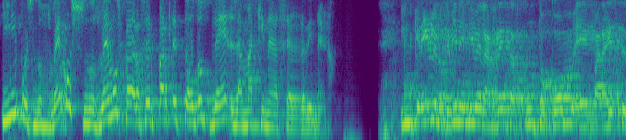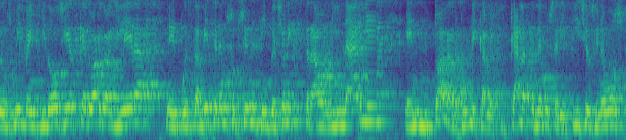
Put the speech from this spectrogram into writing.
Y pues nos vemos, nos vemos para ser parte todos de la máquina de hacer dinero. Increíble lo que viene en vivelasrentas.com eh, para este 2022 y es que Eduardo Aguilera, eh, pues también tenemos opciones de inversión extraordinarias en toda la República Mexicana, tenemos edificios y nuevos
